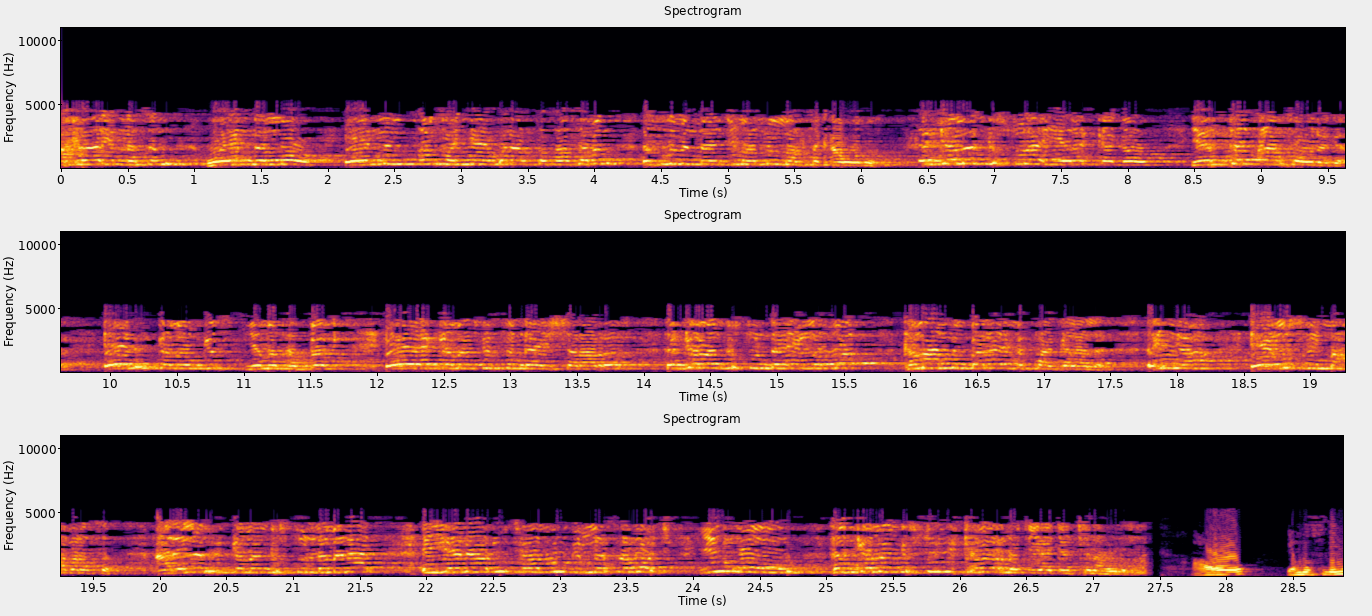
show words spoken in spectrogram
አክራሪነትን ወይም ደግሞ ይህንን ጽንፈኛ የሆነ አስተሳሰብን እስልምና እንጂ ማንም አልተቃወምም። ህገ መንግስቱ ላይ የረቀቀው የተጻፈው ነገር ይህን ህገ መንግስት የመጠበቅ ይህ ህገ መንግስት እንዳይሸራረፍ ህገ መንግስቱ እንዳይለወጥ ከማንም በላይ እንታገላለን። እኛ ሙስሊም ማህበረሰብ አይደለም ህገ መንግስቱን ለመናድ እየናዱት ያሉ ግለሰቦች ይቁሙ፣ ህገ መንግስቱ ይከበር ነው ጥያቄያችን። አሁንም አዎ የሙስሊሙ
